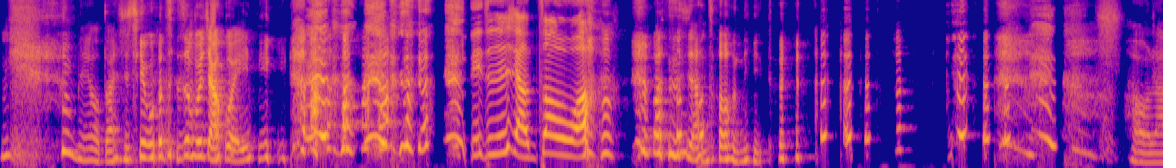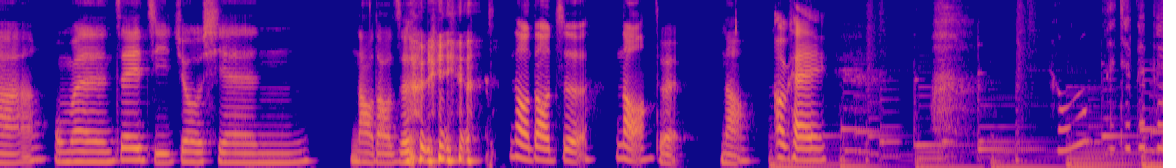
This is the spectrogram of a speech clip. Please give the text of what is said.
没有断线，我只是不想回你。你只是想揍我，我只是想揍你。对。好啦，我们这一集就先闹到这里，闹到这，闹，对，闹，OK。好，大家拜拜，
